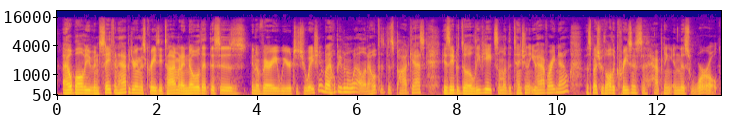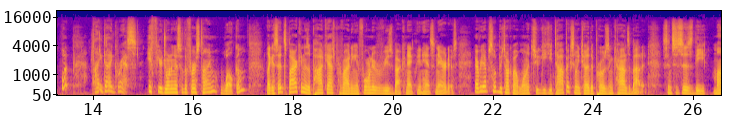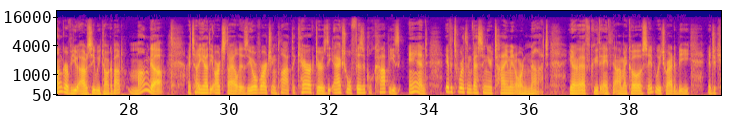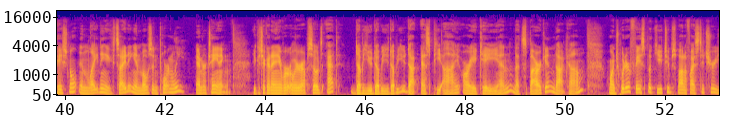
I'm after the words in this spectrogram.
I hope all of you have been safe and happy during this crazy time, and I know that this is in a very weird situation, but I hope you've been well, and I hope that this podcast is able to alleviate some of the tension that you have right now, especially with all the craziness that's happening in this world. But I digress. If you're joining us for the first time, welcome. Like I said, Spirekin is a podcast providing informative reviews about connectly enhanced narratives. Every episode, we talk about one or two geeky topics and we tell you the pros and cons about it. Since this is the manga review, obviously, we talk about manga. I tell you how the art style is, the overarching plot, the characters, the actual physical copies, and if it's worth investing your time in or not. You know, I have to agree with anything on my co host say, but we try to be educational, enlightening, exciting, and most importantly, entertaining. You can check out any of our earlier episodes at www.spirekin, that's spirekin.com. We're on Twitter, Facebook, YouTube, Spotify, Stitcher,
